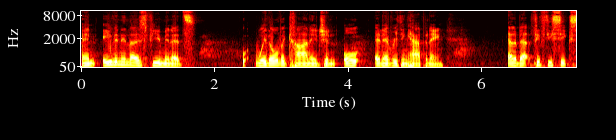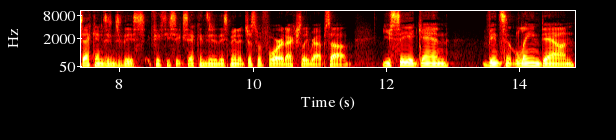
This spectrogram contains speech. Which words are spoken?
and even in those few minutes, with all the carnage and all and everything happening, at about fifty six seconds into this, fifty six seconds into this minute, just before it actually wraps up, you see again Vincent lean down.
